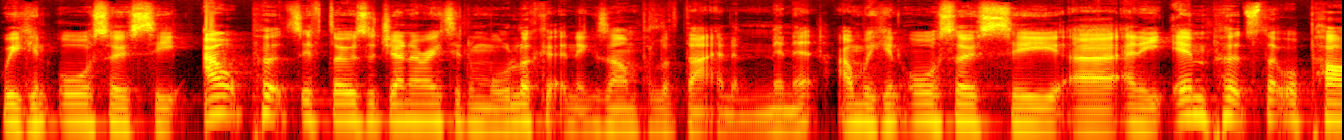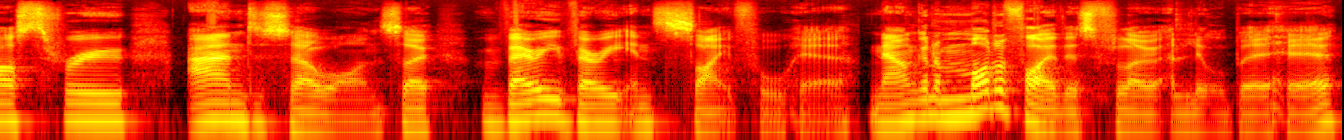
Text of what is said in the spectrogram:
We can also see outputs if those are generated, and we'll look at an example of that in a minute. And we can also see uh, any inputs that were passed through and so on. So very, very insightful here. Now I'm going to modify this flow a little bit here.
